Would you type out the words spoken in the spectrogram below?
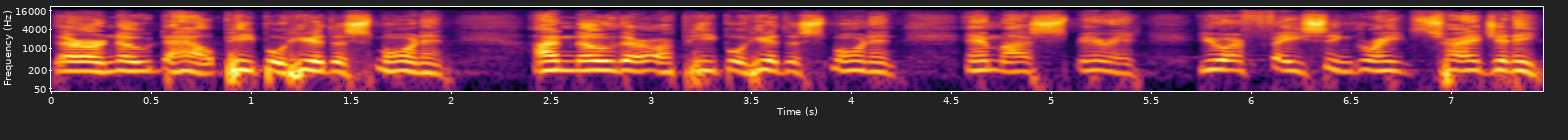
There are no doubt people here this morning. I know there are people here this morning in my spirit you are facing great tragedy.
